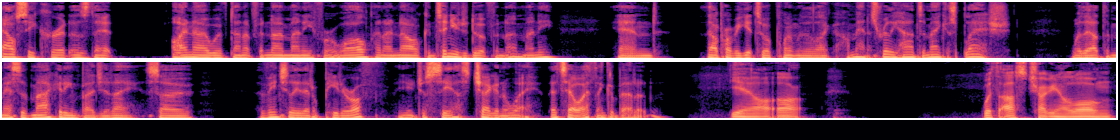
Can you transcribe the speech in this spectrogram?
our secret is that I know we've done it for no money for a while and I know I'll continue to do it for no money. And they'll probably get to a point where they're like, oh man, it's really hard to make a splash without the massive marketing budget, eh? So eventually that'll peter off and you just see us chugging away. That's how I think about it. Yeah, I, I, with us chugging along,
